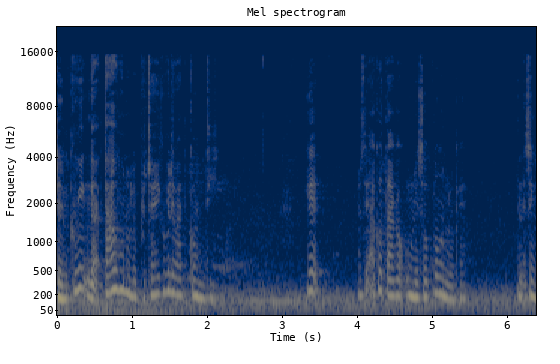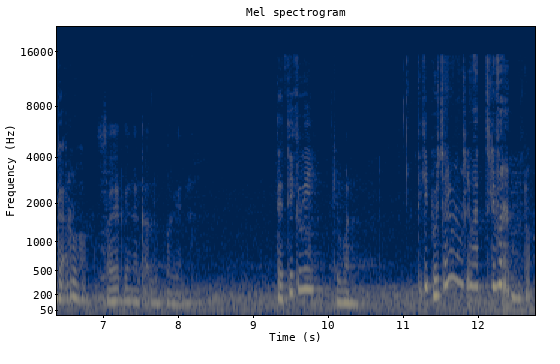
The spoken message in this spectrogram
dan kuwi nggak tahu lho bocah kuwi lewat kondi. Kayak mesti aku takut ngene sapa ngono lho kayak? Enak sing gak roh saya kayaknya agak lupa kayaknya. Dadi kuwi gimana? Iki bocah mau lewat sliver tok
